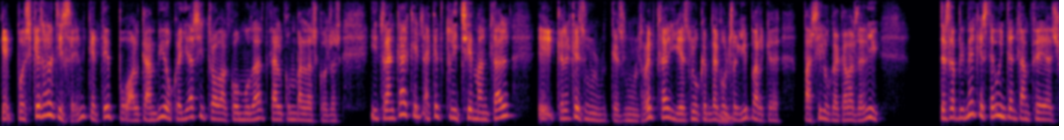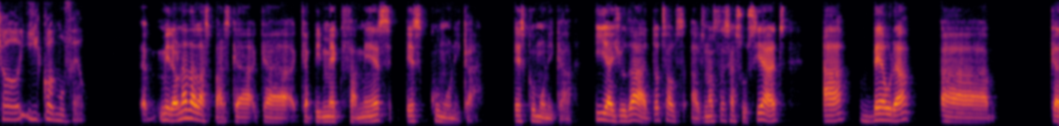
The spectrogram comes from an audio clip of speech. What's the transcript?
que, pues, que és reticent, que té por al canvi o que ja s'hi troba còmode tal com van les coses. I trencar aquest, aquest clitxer mental eh, crec que és, un, que és un repte i és el que hem d'aconseguir mm. perquè passi el que acabes de dir. Des del primer que esteu intentant fer això i com ho feu? Eh, mira, una de les parts que, que, que PIMEC fa més és comunicar. És comunicar i ajudar a tots els, els nostres associats a veure eh, que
